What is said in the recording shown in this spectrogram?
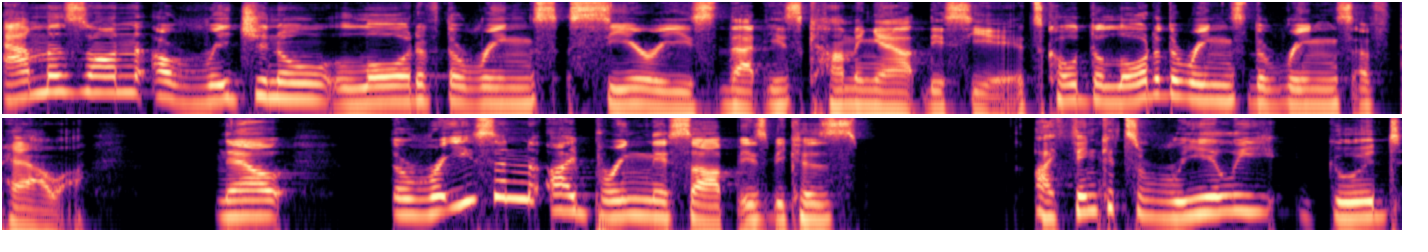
Amazon original Lord of the Rings series that is coming out this year. It's called The Lord of the Rings: The Rings of Power. Now, the reason I bring this up is because I think it's really good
